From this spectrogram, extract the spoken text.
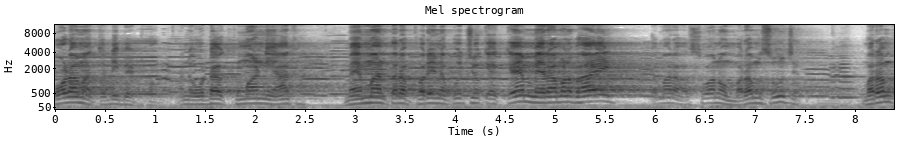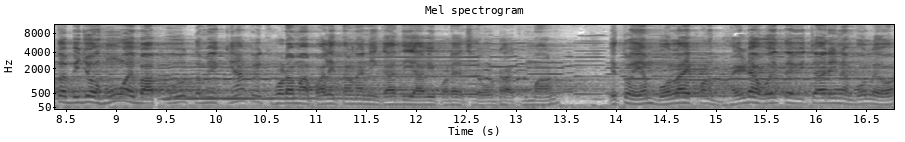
ખોડામાં ચડી બેઠો. અને ઓઢા ખુમાણની આંખ મહેમાન તરફ ફરીને પૂછ્યું કે, કેમ મેરામણભાઈ તમારા હસવાનો મરમ શું છે? મરમ તો બીજો હું હોય બાપુ? તમે ક્યાં કોઈ ખોડામાં પાલિતાણાની ગાદી આવી પડે છે, ઓઢા ખુમાણ? એ તો એમ બોલાય, પણ ભાઈડા હોય તે વિચારીને બોલ્યો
